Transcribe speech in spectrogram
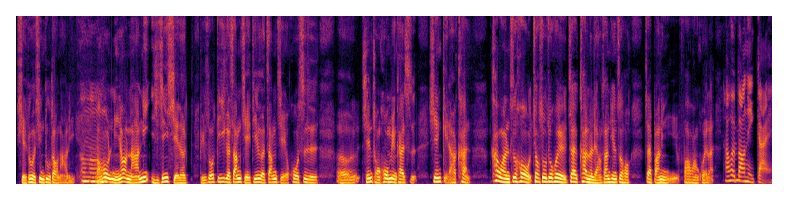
写作的进度到哪里？”嗯，然后你要拿你已经写的，比如说第一个章节、第二个章节，或是呃，先从后面开始，先给他看。看完之后，教授就会再看了两三天之后，再把你发还回来。他会帮你改，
